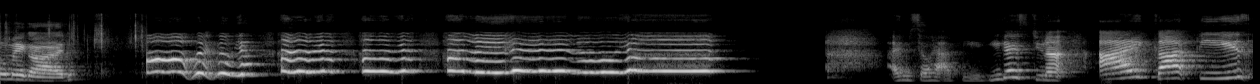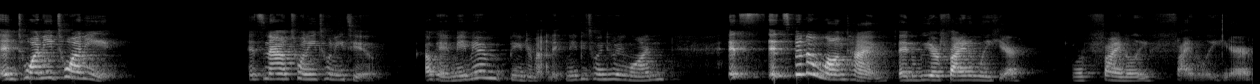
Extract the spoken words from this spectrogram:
Oh my God. Hallelujah, hallelujah, hallelujah, I'm so happy. You guys do not. I got these in 2020. It's now 2022. Okay, maybe I'm being dramatic. Maybe 2021. It's It's been a long time and we are finally here. We're finally, finally here.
